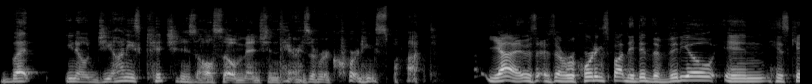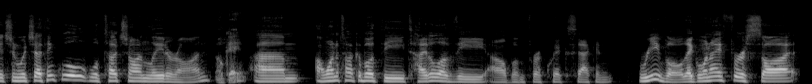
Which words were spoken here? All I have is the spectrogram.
but you know, Gianni's Kitchen is also mentioned there as a recording spot. Yeah, it was, it was a recording spot. They did the video in his kitchen, which I think we'll we'll touch on later on. Okay. Um, I want to talk about the title of the album for a quick second. Revo. Like when I first saw it,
